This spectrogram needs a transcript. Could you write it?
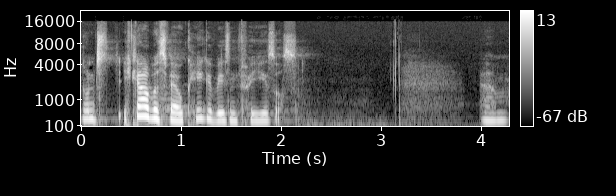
Und ich glaube, es wäre okay gewesen für Jesus. Ähm,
